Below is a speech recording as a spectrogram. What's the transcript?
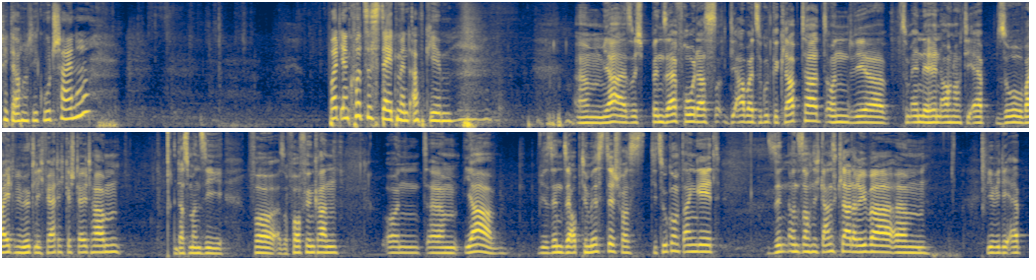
kriegt ihr auch noch die Gutscheine. Wollt ihr ein kurzes Statement abgeben? Ähm, ja, also ich bin sehr froh, dass die Arbeit so gut geklappt hat und wir zum Ende hin auch noch die App so weit wie möglich fertiggestellt haben, dass man sie vor, also vorführen kann. Und ähm, ja, wir sind sehr optimistisch, was die Zukunft angeht, sind uns noch nicht ganz klar darüber, ähm, wie wir die App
